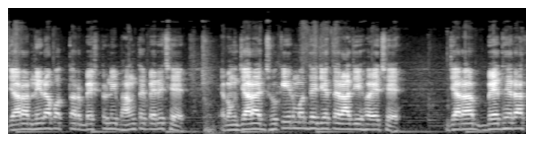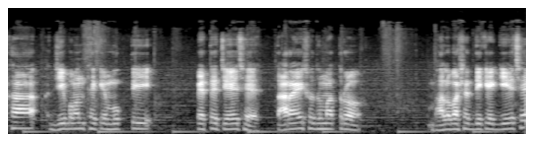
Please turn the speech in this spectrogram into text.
যারা নিরাপত্তার বেষ্টনী ভাঙতে পেরেছে এবং যারা ঝুঁকির মধ্যে যেতে রাজি হয়েছে, যারা বেঁধে রাখা জীবন থেকে মুক্তি পেতে চেয়েছে, তারাই শুধুমাত্র ভালোবাসার দিকে গিয়েছে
